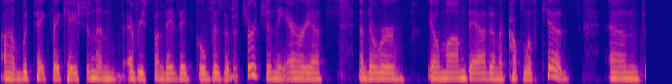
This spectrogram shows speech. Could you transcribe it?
uh, would take vacation and every Sunday they'd go visit a church in the area, and there were you know mom, dad, and a couple of kids. And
